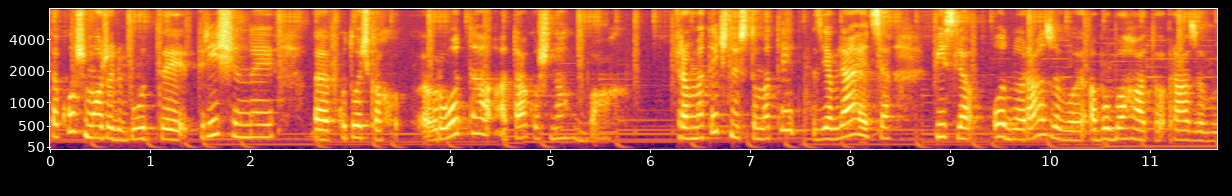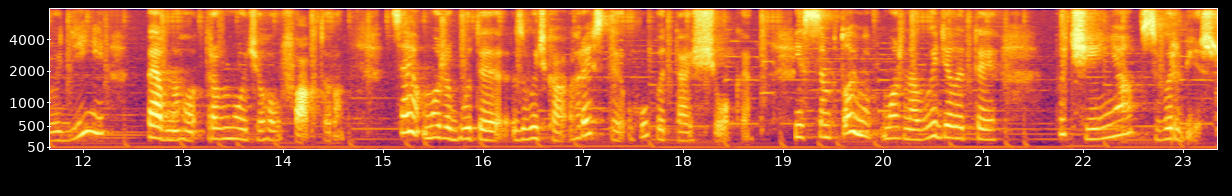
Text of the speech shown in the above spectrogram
Також можуть бути тріщини е, в куточках рота, а також на губах. Травматичний стоматит з'являється після одноразової або багаторазової дії певного травмуючого фактору. Це може бути звичка гристи, губи та щоки. Із симптомів можна виділити печіння, свербіж.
